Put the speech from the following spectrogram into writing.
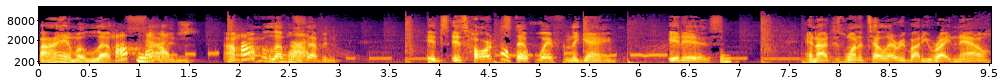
I am a level Top seven. notch. I'm, Top I'm a level notch. seven. It's it's hard to step away from the game. It is. And I just want to tell everybody right now,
